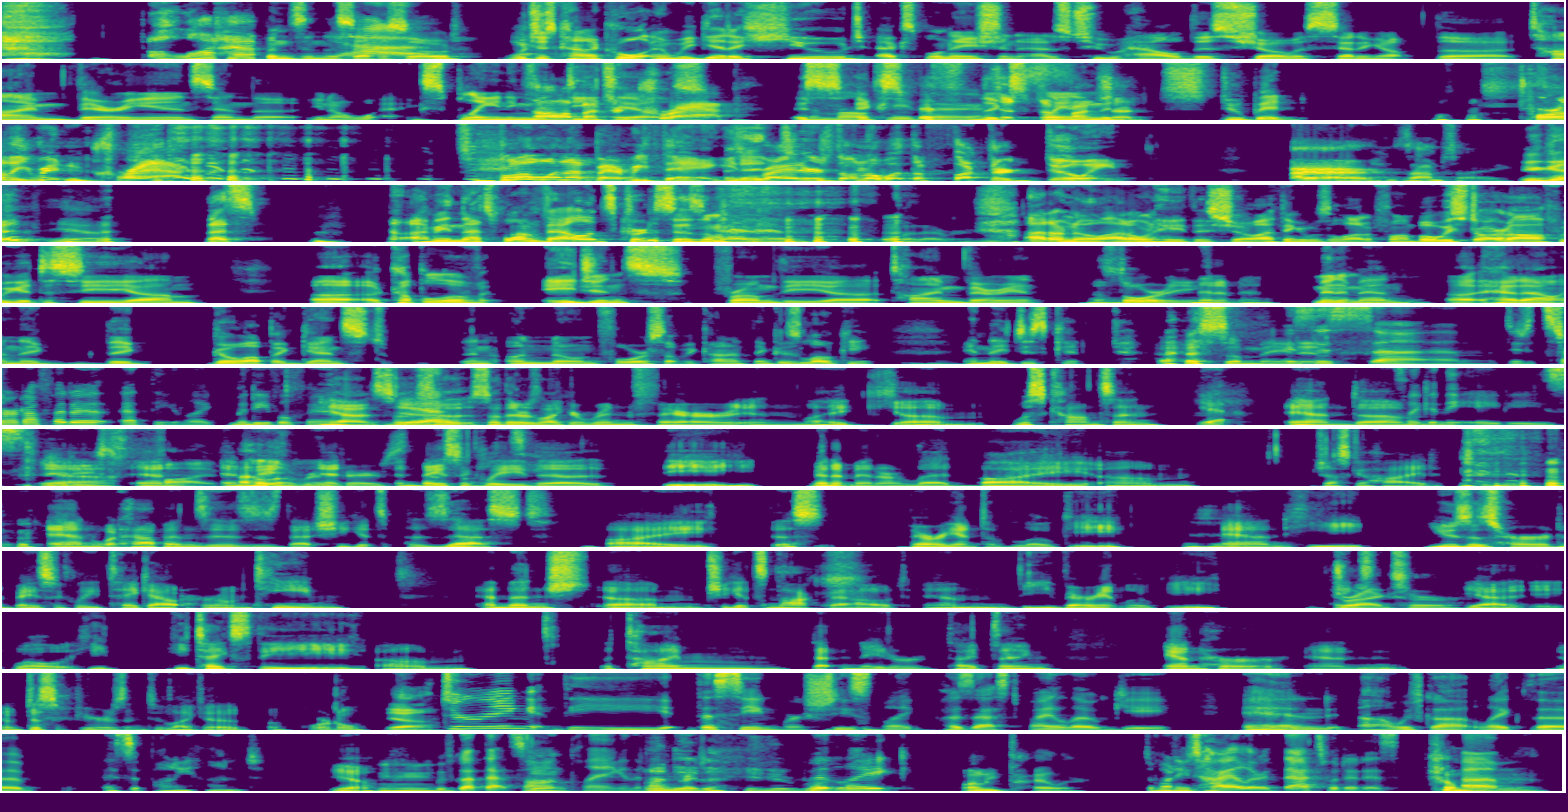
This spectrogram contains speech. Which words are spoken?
a lot happens in this Yeah. episode. Which is kind of cool. And we get a huge explanation as to how this show is setting up the time variance and the, you know, explaining It's the all a bunch of crap. It's, The ex- multiverse. it's It's just a bunch the of stupid, poorly written crap. It's blowing up everything. These writers don't know what the fuck they're doing. Urgh. I'm sorry. You're good? Yeah. That's, I mean, that's one I'm- valid criticism. Yeah, Whatever. I don't know. I don't hate this show. I think it was a lot of fun. But we start off, we get to see um, uh, a couple of agents from the uh, Time Variant Authority, Minutemen. Minutemen, Mhm. uh, head out and they they go up against an unknown force that we kind of think is Loki, Mhm. and they just get decimated. Is this um did it start off at a, at the like medieval fair? Yeah. So, Yeah. so so there's like a Ren fair in like um, Wisconsin. Yeah. And um, It's like in the 80s. yeah, 85. And, I ba- love Ren and- fairs. and basically the the Minutemen are led by um, Jessica Hyde. And what happens is is that she gets possessed by this variant of Loki, Mhm. and he uses her to basically take out her own team. And then sh um, she gets knocked out, and the variant Loki takes- Drags her. yeah well he he takes the um the time detonator type thing and her and you know disappears into like a, a portal Yeah. During the the scene where she's like possessed by Loki and uh, we've got like the is it Bunny Hunt? yeah Mhm. We've got that song Yeah. playing in the background. I background. need a hero. but like Bonnie Tyler. Bunny Tyler, that's what it is. Come on, Um, man.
